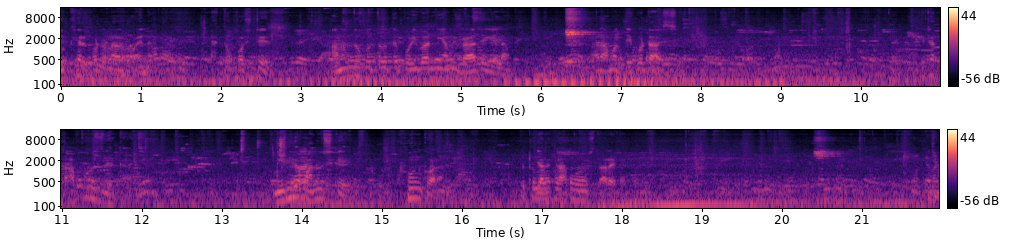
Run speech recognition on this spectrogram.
দুঃখের ঘটনা আর হয় না। এত কষ্টের, আনন্দ করতে করতে পরিবার নিয়ে আমি বেড়াতে গেলাম, আর আমার দেহটা আসছে। এটা কাপুরুষদের কাজ। নিরীহ মানুষকে খুন করা। যারা কাপুরুষ, তারা এটা করে। সঙ্গীতা, আজকে এই জিজ্ঞাসা করা হয়েছিল পরিবারের মোদি কাছে কারা যে তুমি?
